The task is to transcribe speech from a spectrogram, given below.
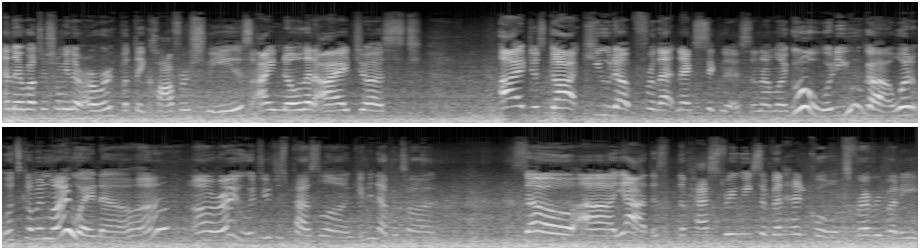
and they're about to show me their artwork, but they cough or sneeze, I know that I just I just got queued up for that next sickness, and I'm like, oh, what do you got? What what's coming my way now, huh? All right, would you just pass along? Give me that baton. So uh, yeah, this the past three weeks have been head colds for everybody,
